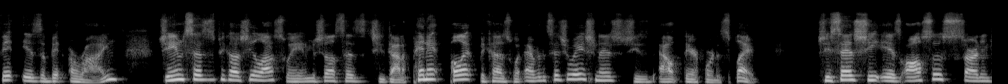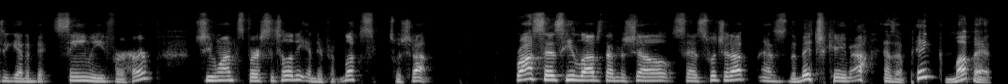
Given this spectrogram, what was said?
fit is a bit awry. James says it's because she lost weight, and Michelle says she's got to pin it, pull it, because whatever the situation is, she's out there for display. She says she is also starting to get a bit samey for her. She wants versatility and different looks. Switch it up. Ross says he loves that Michelle says switch it up as the bitch came out as a pink Muppet.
